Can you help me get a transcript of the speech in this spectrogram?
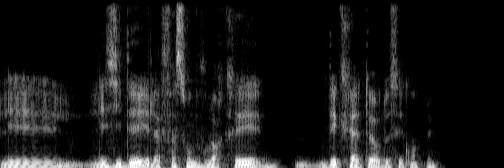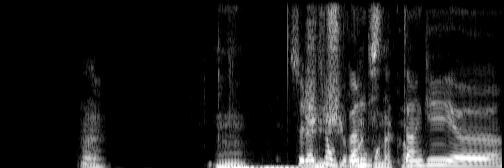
les, les idées et la façon de vouloir créer des créateurs de ces contenus. Ouais. Hmm. Cela Je dit, je on peut quand même distinguer euh,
